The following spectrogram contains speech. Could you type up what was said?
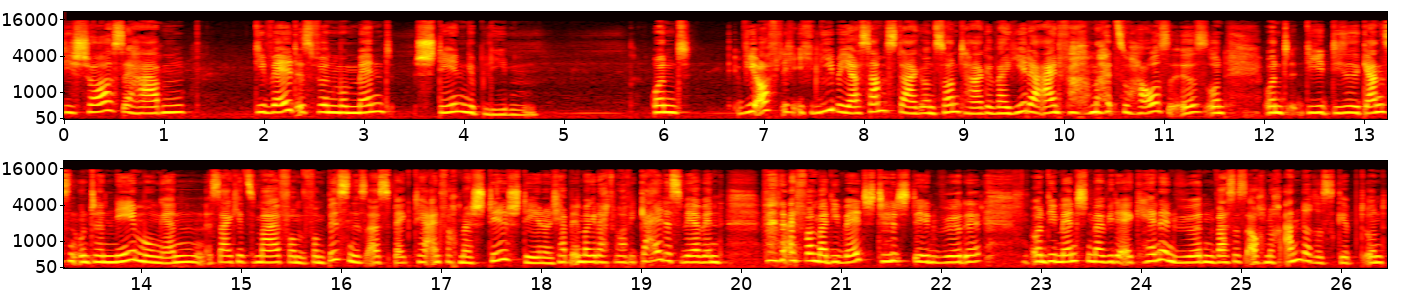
die Chance haben, die Welt ist für einen Moment stehen geblieben. Und wie oft ich, ich liebe ja Samstage und Sonntage, weil jeder einfach mal zu Hause ist und, und die, diese ganzen Unternehmungen, sage ich jetzt mal vom, vom Business-Aspekt her, einfach mal stillstehen. Und ich habe immer gedacht, boah, wie geil das wäre, wenn, wenn einfach mal die Welt stillstehen würde und die Menschen mal wieder erkennen würden, was es auch noch anderes gibt. Und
